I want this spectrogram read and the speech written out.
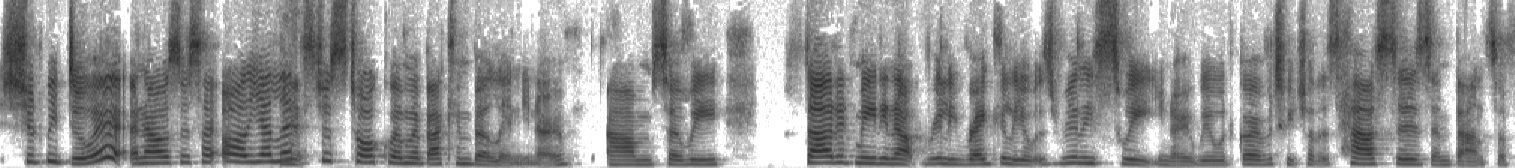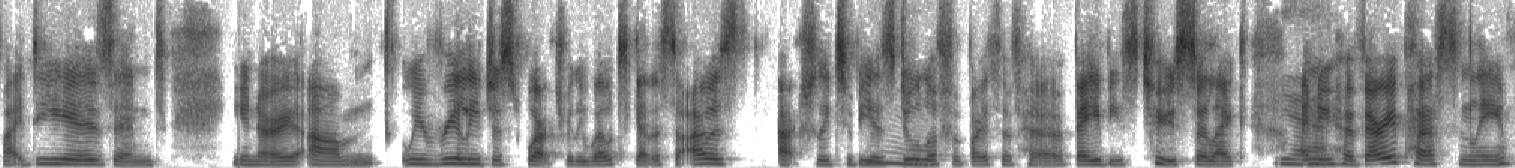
should we do it? And I was just like, oh yeah, let's yeah. just talk when we're back in Berlin, you know. Um, so we started meeting up really regularly. It was really sweet. You know, we would go over to each other's houses and bounce off ideas, and you know, um, we really just worked really well together. So I was actually to be mm. as doula for both of her babies too. So like, yeah. I knew her very personally.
